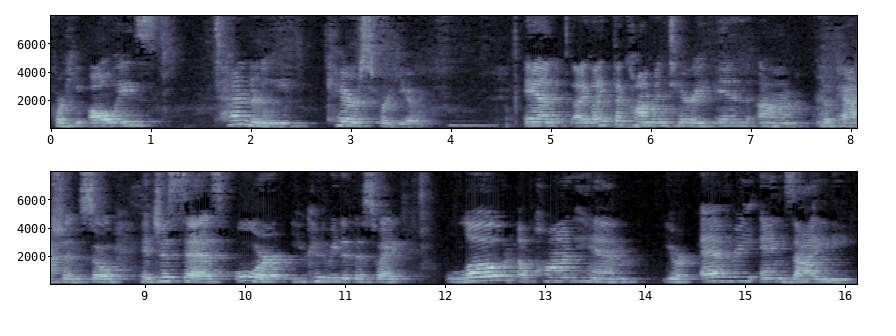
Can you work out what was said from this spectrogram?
for He always tenderly cares for you. And I like the commentary in um, the Passion. So it just says, or you could read it this way load upon him your every anxiety,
